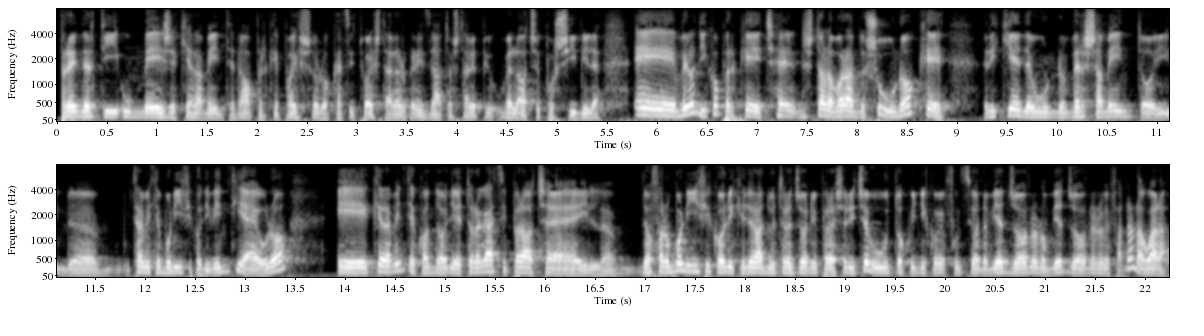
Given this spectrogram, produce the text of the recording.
prenderti un mese chiaramente, no? Perché poi sono cazzi tuoi stare organizzato, stare più veloce possibile. E ve lo dico perché sto lavorando su uno che richiede un versamento in, uh, tramite bonifico di 20 euro e chiaramente quando gli ho detto ragazzi però c'è il devo fare un bonifico richiederà 2-3 giorni per essere ricevuto quindi come funziona vi aggiorno non vi aggiorno non mi fa no no guarda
